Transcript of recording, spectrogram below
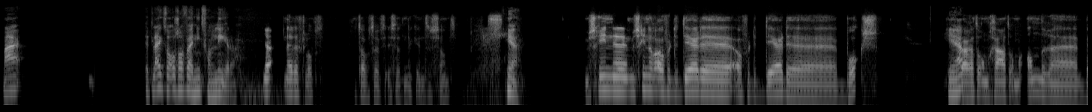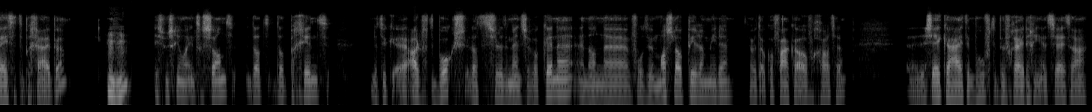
Maar het lijkt wel alsof wij niet van leren. Ja, nee, dat klopt. Wat dat betreft is dat natuurlijk interessant. Ja. Misschien, uh, misschien nog over de derde, over de derde box. Ja. Waar het om gaat om anderen beter te begrijpen. Mm is misschien wel interessant. Dat, dat begint natuurlijk uh, out of the box. Dat zullen de mensen wel kennen. En dan uh, bijvoorbeeld weer Maslow-pyramide. Hebben we het ook al vaker over gehad. Hè? Uh, de zekerheid en behoeftebevrediging, et cetera.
